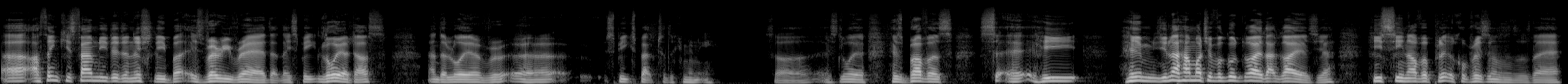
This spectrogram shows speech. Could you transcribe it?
Uh, I think his family did initially, but it's very rare that they speak. Lawyer does, and the lawyer uh, speaks back to the community. So his lawyer, his brothers, uh, he, him. You know how much of a good guy that guy is. Yeah, he's seen other political prisoners there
